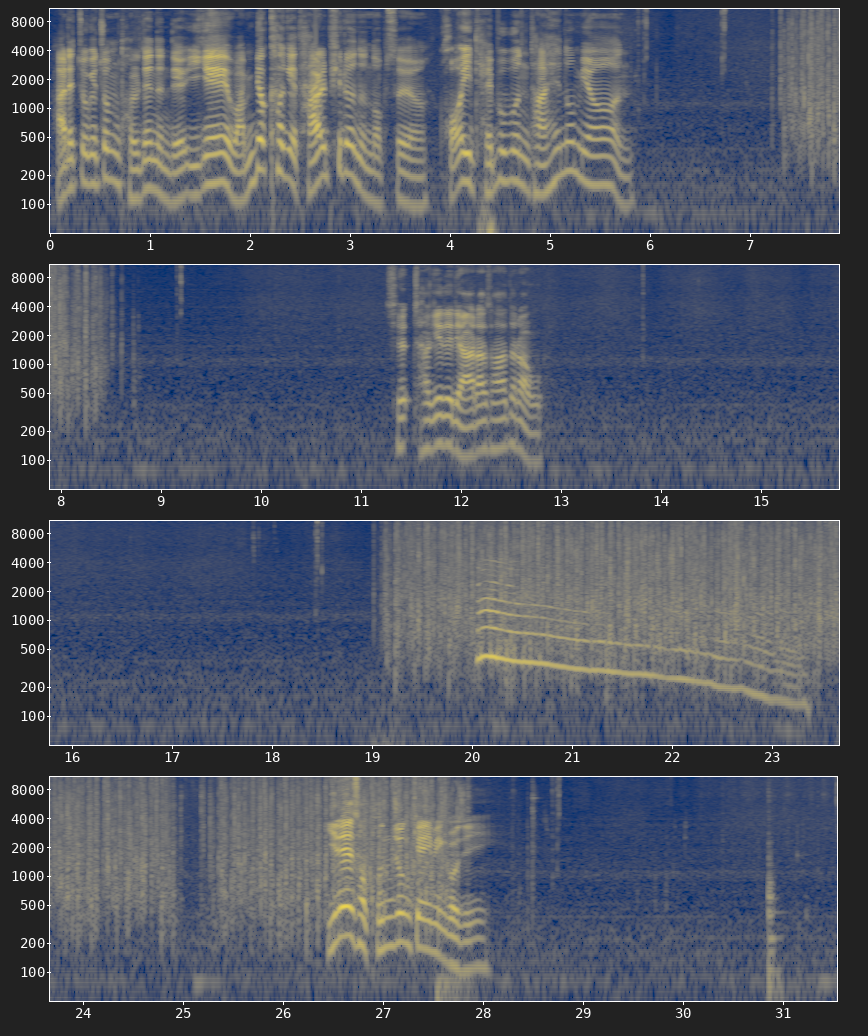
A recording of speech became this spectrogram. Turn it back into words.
아래쪽에 좀 덜 됐는데요. 이게 완벽하게 닿을 필요는 없어요. 거의 대부분 다 해놓으면 제, 자기들이 알아서 하더라고. 이래서 군중 게임인 거지.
